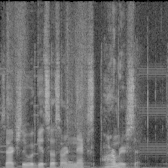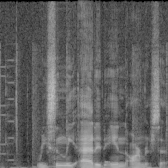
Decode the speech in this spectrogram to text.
is actually what gets us our next armor set. Recently added in armor set.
